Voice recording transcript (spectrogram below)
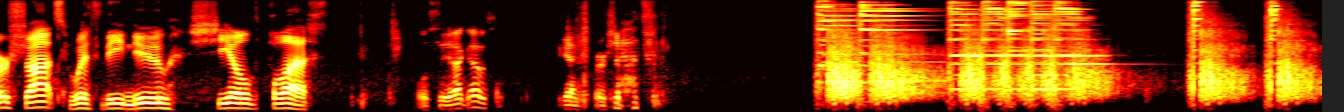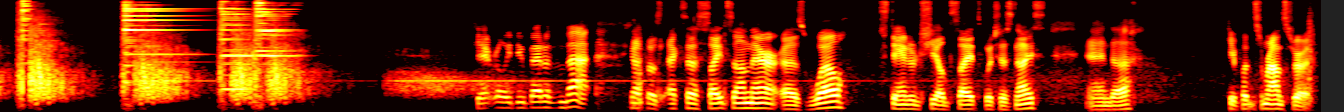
First shots with the new Shield Plus. We'll see how it goes. Again, first shots. Can't really do better than that. Got those XS sights on there as well. Standard shield sights, which is nice. And uh, keep putting some rounds through it.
